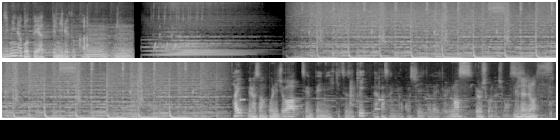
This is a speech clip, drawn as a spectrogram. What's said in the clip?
地味なことやってみるとか、はい、皆さんこんにちは。前編に引き続き中さんにお越しいただいております。よろしくお願いします。お願いします。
